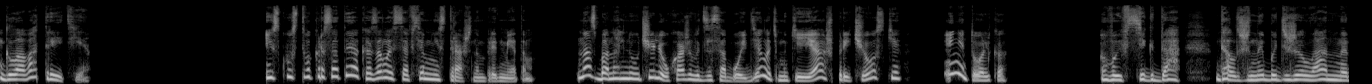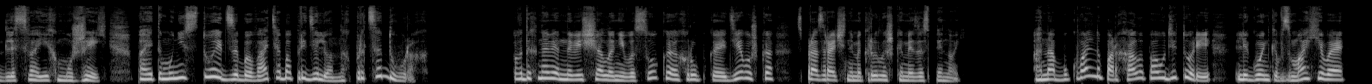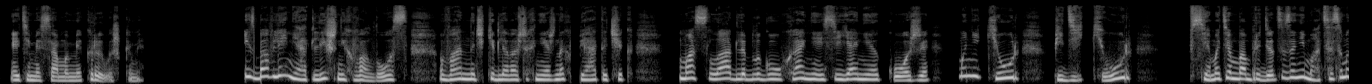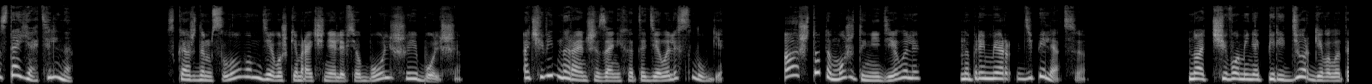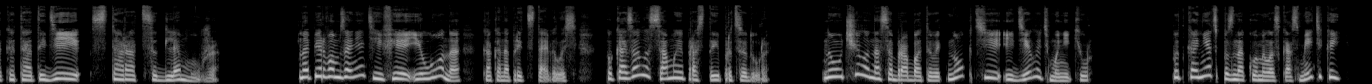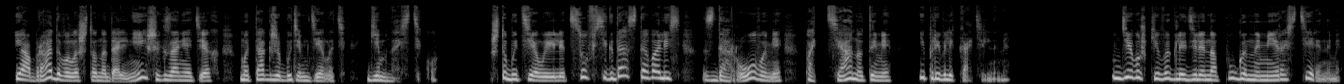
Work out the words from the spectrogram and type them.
Глава третья. Искусство красоты оказалось совсем не страшным предметом. Нас банально учили ухаживать за собой, делать макияж, прически, и не только. Вы всегда должны быть желанны для своих мужей, поэтому не стоит забывать об определенных процедурах. Вдохновенно вещала невысокая, хрупкая девушка с прозрачными крылышками за спиной. Она буквально порхала по аудитории, легонько взмахивая этими самыми крылышками. Избавление от лишних волос, ванночки для ваших нежных пяточек, масла для благоухания и сияния кожи, маникюр, педикюр. Всем этим вам придется заниматься самостоятельно. С каждым словом девушки мрачнели все больше и больше. Очевидно, раньше за них это делали слуги. А что-то, может, и не делали. Например, депиляцию. Но от чего меня передергивало, так это от идеи стараться для мужа. На первом занятии фея Илона, как она представилась, показала самые простые процедуры. Научила нас обрабатывать ногти и делать маникюр. Под конец познакомила с косметикой и обрадовала, что на дальнейших занятиях мы также будем делать гимнастику. Чтобы тело и лицо всегда оставались здоровыми, подтянутыми и привлекательными. Девушки выглядели напуганными и растерянными.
